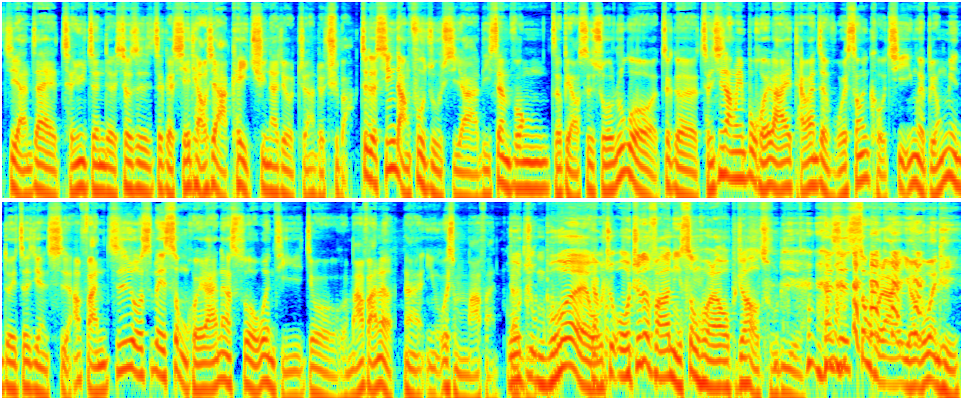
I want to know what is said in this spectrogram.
既然在陈玉珍的就是这个协调下可以去，那就这样就去吧。这个新党副主席啊李胜峰则表示说，如果这个陈信上面不回来，台湾政府会松一口气，因为不用面对这件事啊。反之，若是被送回来，那所有问题就很麻烦了。那因为为什么麻烦？我就不会，我就我觉得反而你送回来我比较好处理，但是送回来有个问题。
